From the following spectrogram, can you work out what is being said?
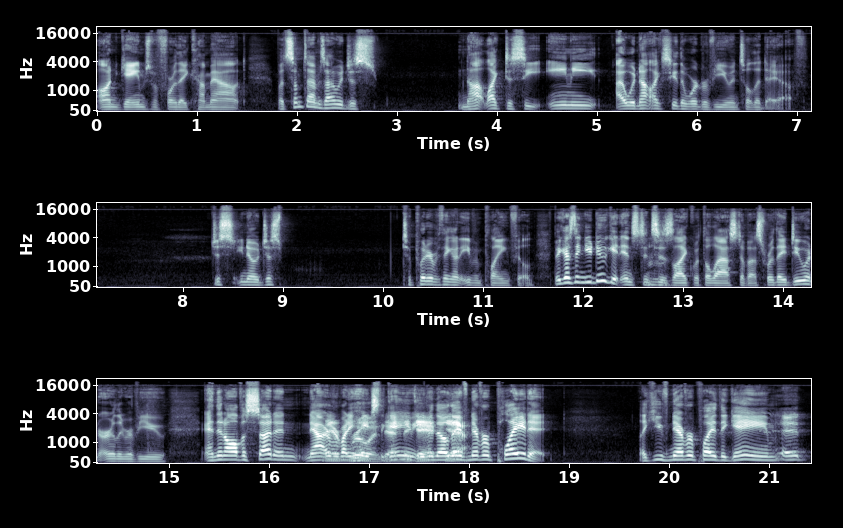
on games before they come out. But sometimes I would just not like to see any. I would not like to see the word review until the day of. Just you know, just to put everything on even playing field, because then you do get instances like with The Last of Us where they do an early review, and then all of a sudden now They everybody hates the yeah, game, the even though yeah. they've never played it. Like you've never played the game, it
